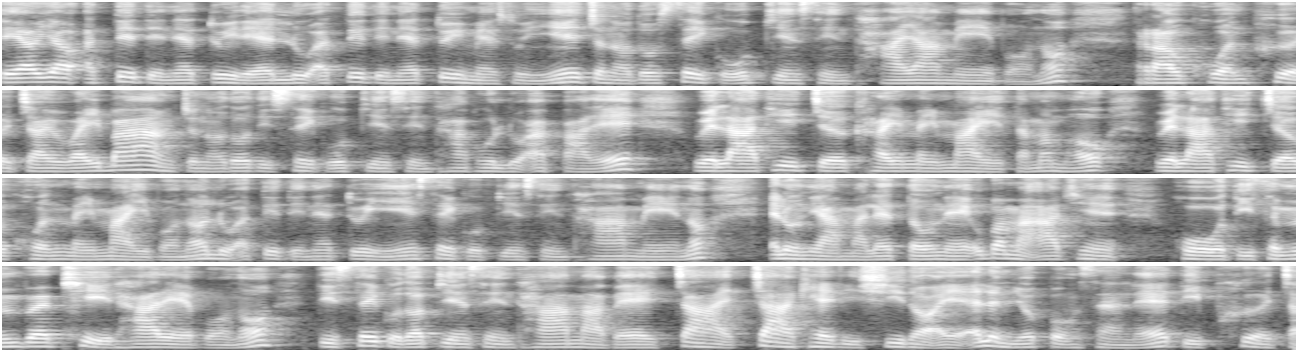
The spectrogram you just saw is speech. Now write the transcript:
တယောက်ယောက်အစ်စ်တင်နဲ့တွေ့တယ်လူအစ်စ်တင်နဲ့တွေ့မယ်ဆိုရင်ကျွန်တော်တို့စိတ်ကိုပြင်ဆင်ထားရမယ်ပေါ့နော်เราควรเผื่อใจไว้บ้างကျွန်တော်တို့ဒီစိတ်ကိုပြင်ဆင်ထားဖို့လိုအပ်ပါတယ်เวลาที่เจอใครใหม่ๆแต่မမဟုတ်เวลาที่เจอคนใหม่ๆပေါ့နော်လူအစ်စ်တင်နဲ့တွေ့ရင်စိတ်ကိုပြင်ဆင်ထားမယ်နော်အဲ့လိုနေရာမှာလည်းသုံးတယ်ဥပမာအားဖြင့် ဟိုဒီဆမင်းပွဲဖြည့်ထားတယ်ပေါ့နော်ဒီစိတ်ကိုတော့ပြင်ဆင်ထားမှာပဲကြာကြာခဲ့ပြီးရှိတော့အဲအဲ့လိုမျိုးပုံစံလဲဒီเผื่อใจ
